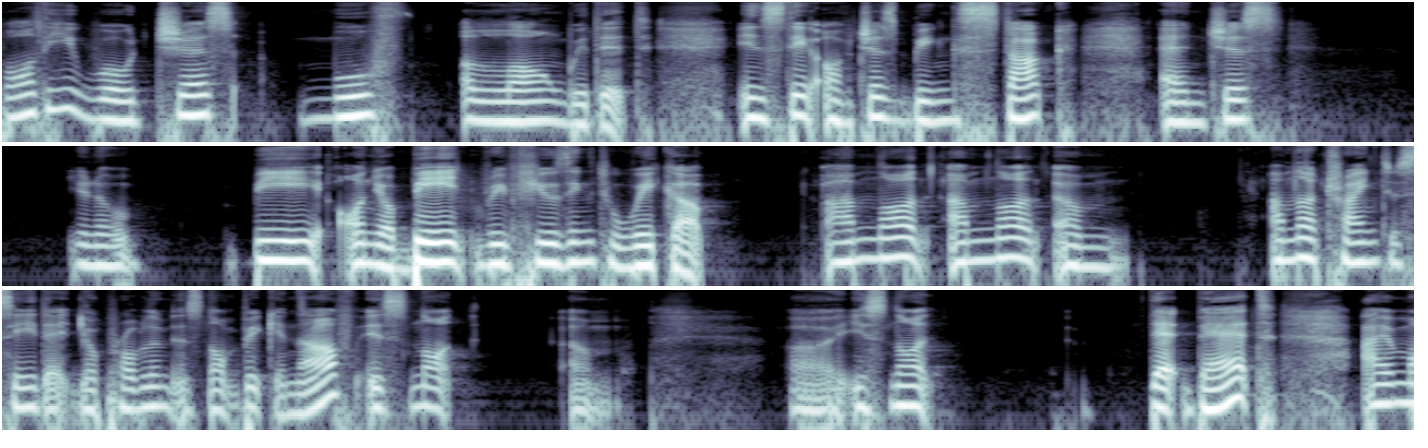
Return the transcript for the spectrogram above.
body will just move along with it instead of just being stuck and just you know be on your bed refusing to wake up. I'm not i'm not um i'm not trying to say that your problem is not big enough. It's not um uh it's not that bad. I'm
